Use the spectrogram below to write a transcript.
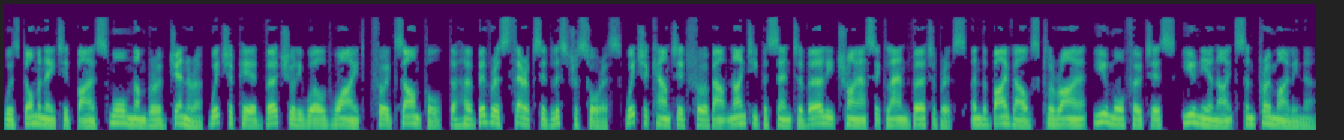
was dominated by a small number of genera, which appeared virtually worldwide, for example, the herbivorous therapsid Lystrosaurus, which accounted for about 90% of early Triassic land vertebrates, and the bivalves Claraia, Eumorphotis, Unionites and Promyalina.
